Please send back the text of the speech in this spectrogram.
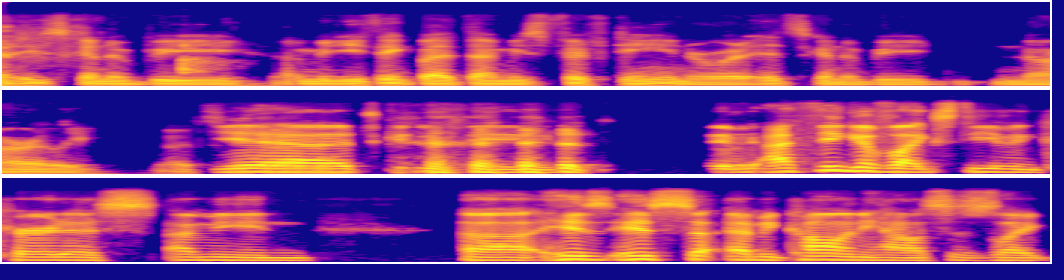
He's gonna be. I mean, you think by the time he's 15 or what, it's gonna be gnarly. That's yeah, it's gonna be. I think of like Steven Curtis. I mean, uh, his his. I mean, Colony House is like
